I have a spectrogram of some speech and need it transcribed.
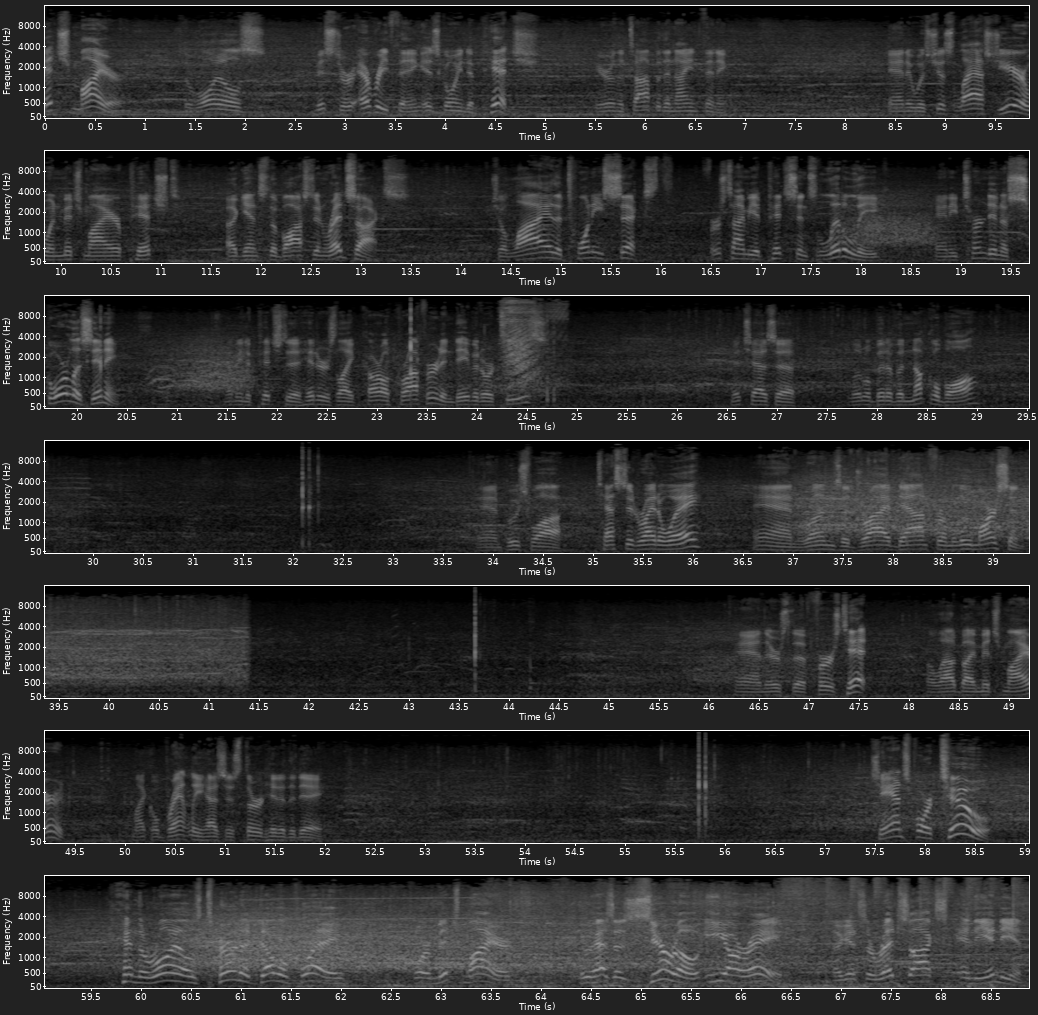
Mitch Maier, the Royals Mr. Everything, is going to pitch here in the top of the ninth inning. And it was just last year when Mitch Maier pitched against the Boston Red Sox. July the 26th. First time he had pitched since Little League, and he turned in a scoreless inning, having to pitch to hitters like Carl Crawford and David Ortiz. Mitch has a little bit of a knuckleball. Bourgeois tested right away and runs a drive down from Lou Marson. And there's the first hit allowed by Mitch Maier. Michael Brantley has his third hit of the day. Chance for two. And the Royals turn a double play for Mitch Maier, who has a zero ERA against the Red Sox and the Indians.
